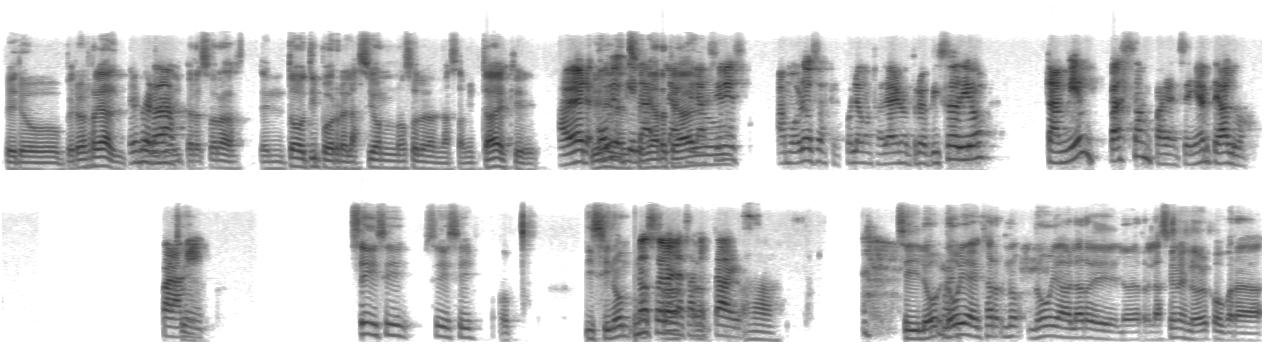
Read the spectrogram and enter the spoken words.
pero, pero es real. Es verdad. Hay personas en todo tipo de relación, no solo en las amistades, que. A ver, obvio que las relaciones amorosas, que después lo vamos a hablar en otro episodio, también pasan para enseñarte algo. Para mí. Sí, sí, sí, sí. Y si no. No solo en ah, las ah, amistades. Ah. Sí, lo, voy a dejar, no, no voy a hablar de lo de relaciones, lo dejo para,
